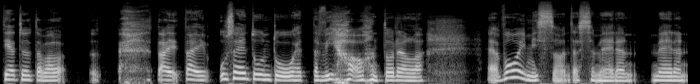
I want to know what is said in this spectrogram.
tietyllä tavalla, tai, tai usein tuntuu, että viha on todella voimissaan tässä meidän, meidän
